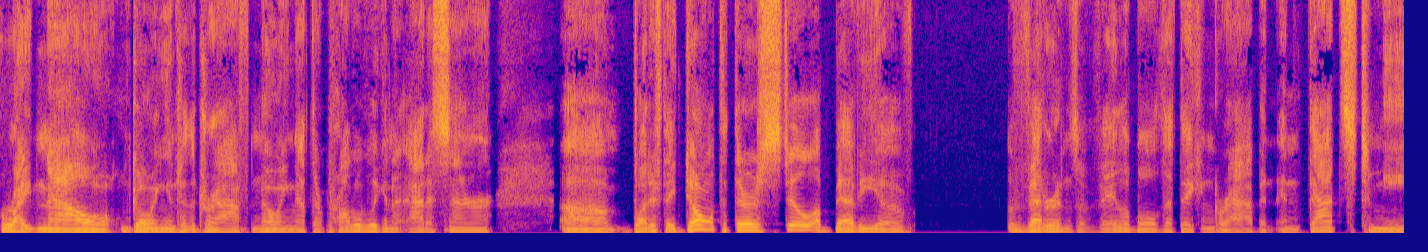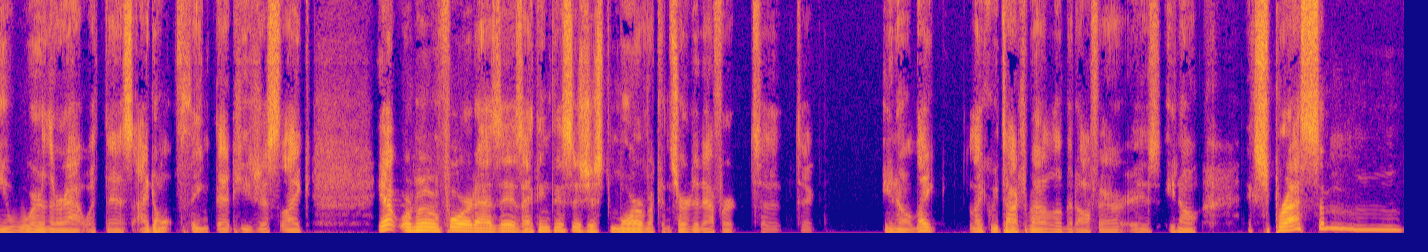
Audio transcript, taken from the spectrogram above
right now going into the draft, knowing that they're probably going to add a center. Um, but if they don't, that there's still a bevy of veterans available that they can grab. And, and that's to me where they're at with this. I don't think that he's just like, yep, we're moving forward as is. I think this is just more of a concerted effort to, to, you know, like, like we talked about a little bit off air is, you know, express some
